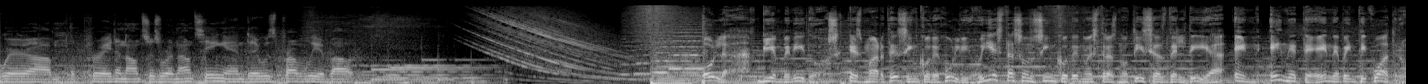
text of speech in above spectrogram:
where um, the parade announcers were announcing, and it was probably about Hola, bienvenidos. Es martes 5 de julio y estas son cinco de nuestras noticias del día en NTN 24.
